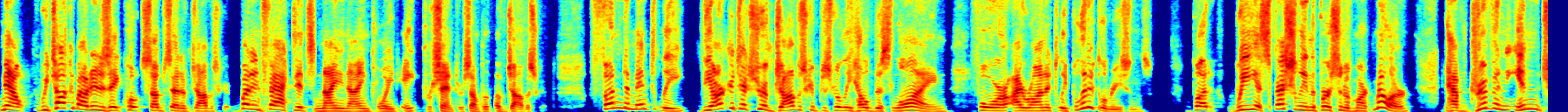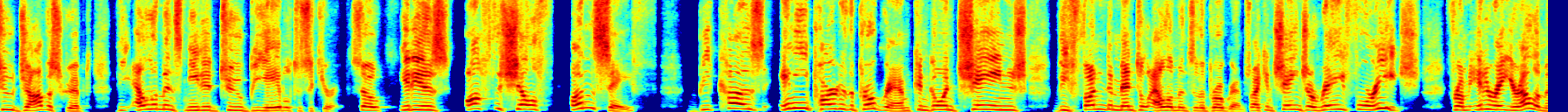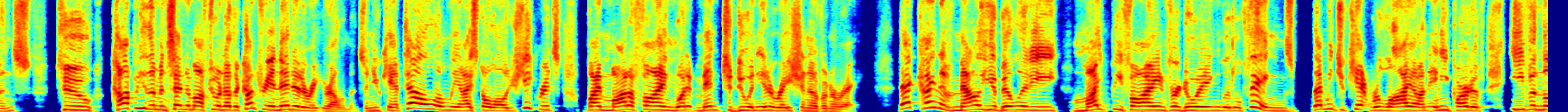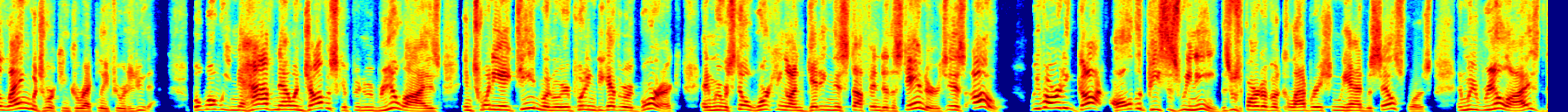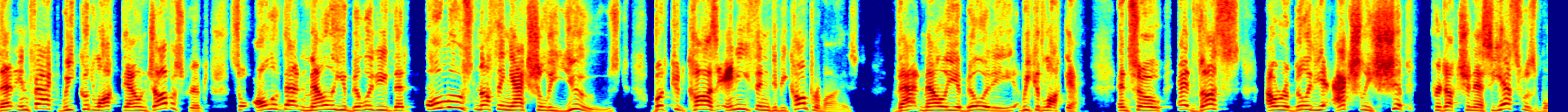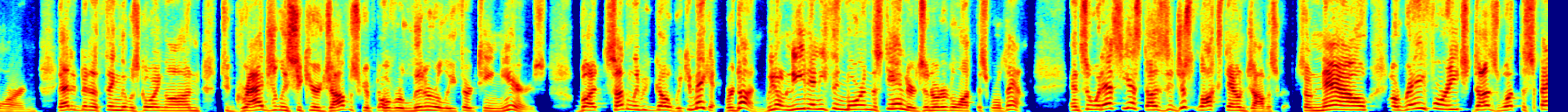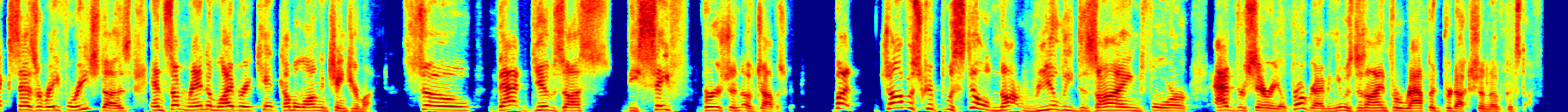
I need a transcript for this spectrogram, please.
Now, we talk about it as a quote subset of JavaScript, but in fact, it's 99.8% or something of JavaScript. Fundamentally, the architecture of JavaScript has really held this line for ironically political reasons. But we, especially in the person of Mark Miller, have driven into JavaScript the elements needed to be able to secure it. So it is off the shelf, unsafe because any part of the program can go and change the fundamental elements of the program. So I can change array for each from iterate your elements to copy them and send them off to another country and then iterate your elements. And you can't tell, only I stole all your secrets by modifying what it meant to do an iteration of an array. That kind of malleability might be fine for doing little things. That means you can't rely on any part of even the language working correctly if you were to do that. But what we have now in JavaScript, and we realized in 2018 when we were putting together Agoric and we were still working on getting this stuff into the standards, is oh, we've already got all the pieces we need. This was part of a collaboration we had with Salesforce. And we realized that, in fact, we could lock down JavaScript. So all of that malleability that almost nothing actually used, but could cause anything to be compromised, that malleability we could lock down. And so, and thus, our ability to actually ship production SES was born. That had been a thing that was going on to gradually secure JavaScript over literally 13 years. But suddenly we go, we can make it. We're done. We don't need anything more in the standards in order to lock this world down. And so what SES does is it just locks down JavaScript. So now array for each does what the spec says array for each does, and some random library can't come along and change your mind. So that gives us the safe version of JavaScript. But JavaScript was still not really designed for adversarial programming. It was designed for rapid production of good stuff.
